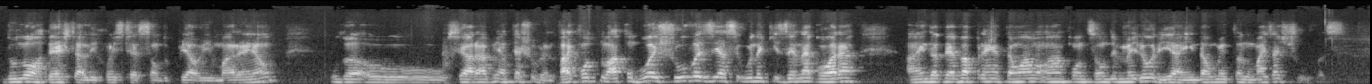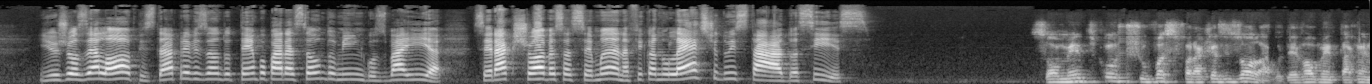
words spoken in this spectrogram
Do Nordeste ali, com exceção do Piauí e Maranhão, o, o Ceará vem até chovendo. Vai continuar com boas chuvas e a segunda quinzena agora ainda deve apresentar uma, uma condição de melhoria, ainda aumentando mais as chuvas. E o José Lopes, dá a previsão do tempo para São Domingos, Bahia. Será que chove essa semana? Fica no leste do estado, Assis. Somente com chuvas fracas isoladas. Deve aumentar, como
